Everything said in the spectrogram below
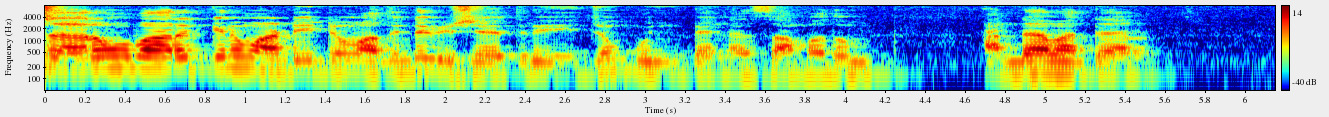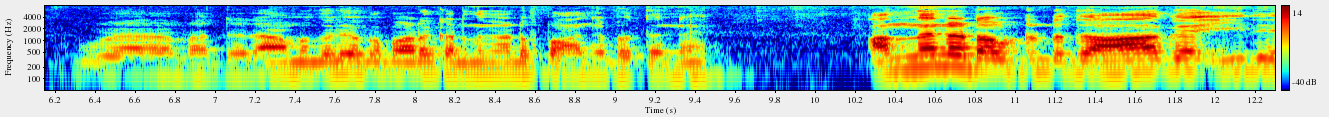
ഷെയർ മുബാറക്കിന് വേണ്ടിയിട്ടും അതിന്റെ വിഷയത്തിൽ ഇജും കുൻ പിന്നെ സമതും എന്റെ മറ്റേ മറ്റേ രാമന്തലിയും പാടെ കിടന്നുകൊണ്ട് പാഞ്ഞപ്പോൾ തന്നെ അന്ന് തന്നെ ഡൗട്ട് ഉണ്ടത് ആകെ ഇത്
